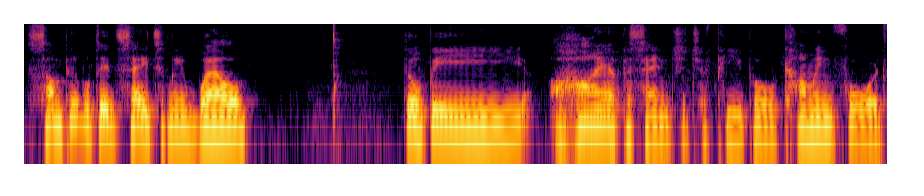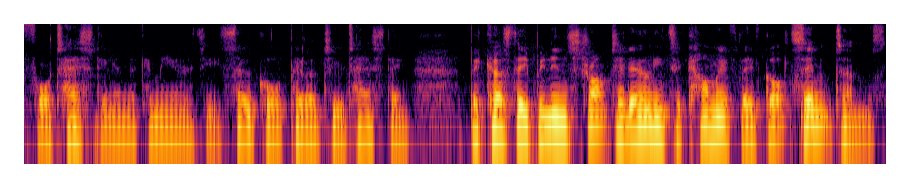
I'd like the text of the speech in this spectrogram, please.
Some people did say to me, well, there'll be a higher percentage of people coming forward for testing in the community, so called pillar two testing, because they've been instructed only to come if they've got symptoms.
